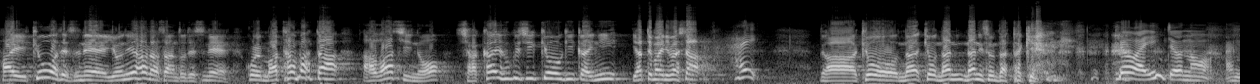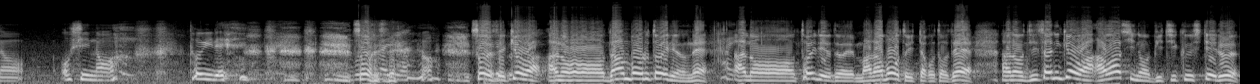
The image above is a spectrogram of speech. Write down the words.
ー。はい今日はですね米原さんとですねこれまたまた阿波市の社会福祉協議会にやってまいりました。はい。あー今日な今日何何するんだったっけ？今日は委員長のあの推しの トイレ そうですね。そうですね。今日はあのー段ボールトイレのね、はいあのートイレで学ぼうといったことで、あの実際に今日は阿波市の備蓄している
